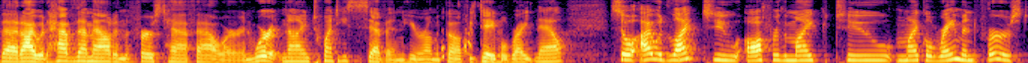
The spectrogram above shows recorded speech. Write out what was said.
that I would have them out in the first half hour, and we're at 9:27 here on the coffee table right now. So I would like to offer the mic to Michael Raymond first.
